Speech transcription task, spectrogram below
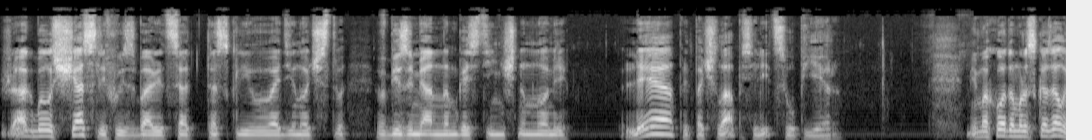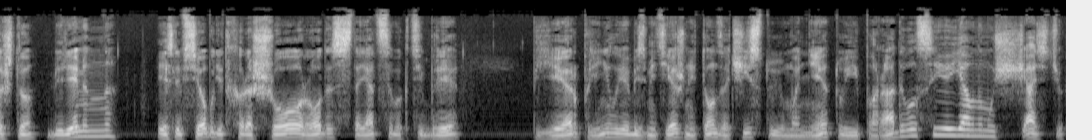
Жак был счастлив избавиться от тоскливого одиночества в безымянном гостиничном номере. Леа предпочла поселиться у Пьера. Мимоходом рассказала, что беременна, если все будет хорошо, роды состоятся в октябре. Пьер принял ее безмятежный тон за чистую монету и порадовался ее явному счастью.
